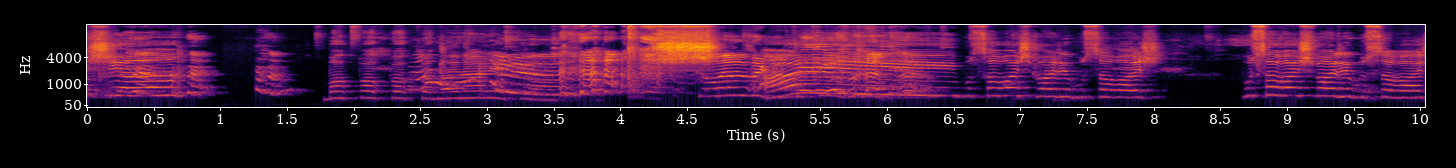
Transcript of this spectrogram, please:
Yavaş ya. Bak bak bak bak neler yapıyor. Ay bu savaş var ya bu savaş. Bu savaş var ya bu savaş.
